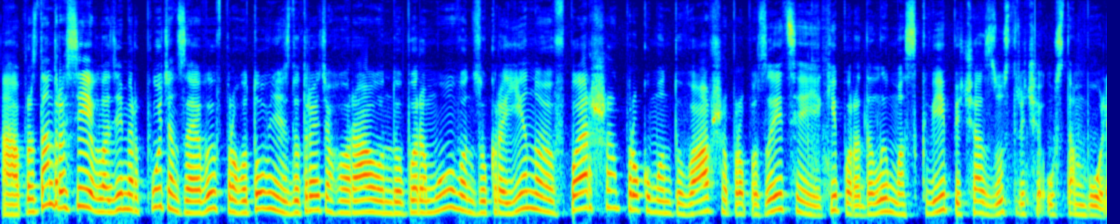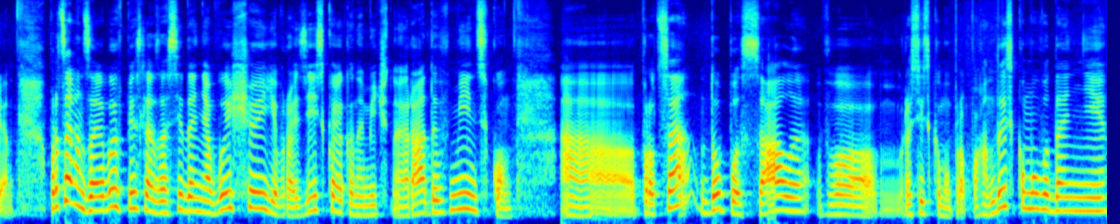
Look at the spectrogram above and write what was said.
Президент Росії Владимир Путін заявив про готовність до третього раунду перемовин з Україною, вперше прокоментувавши пропозиції, які передали Москві під час зустрічі у Стамбулі. Про це він заявив після засідання Вищої Євразійської економічної ради в Мінську. Про це дописали в російському пропагандистському виданні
